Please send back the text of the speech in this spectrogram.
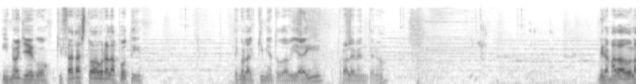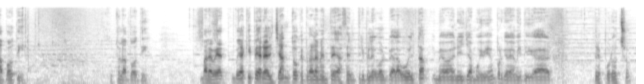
Y no llego. Quizá gasto ahora la poti. Tengo la alquimia todavía ahí. Probablemente, ¿no? Mira, me ha dado la poti. Justo la poti. Vale, voy a, voy a kipear el llanto, que probablemente hace el triple golpe a la vuelta. Y me va a venir ya muy bien, porque voy a mitigar 3x8.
